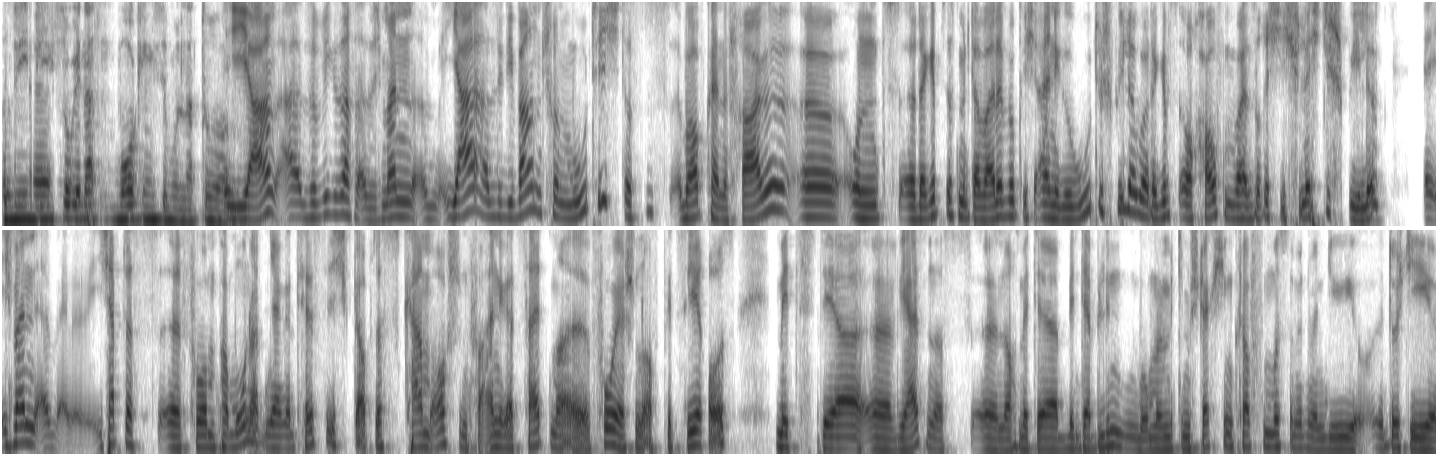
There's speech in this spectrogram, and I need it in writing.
Also die, die äh, sogenannten Walking-Simulatoren. Ja, also wie gesagt, also ich meine, ähm, ja, also die waren schon mutig, das ist überhaupt keine Frage. Äh, und äh, da gibt es mittlerweile wirklich einige gute Spiele, aber da gibt es auch haufenweise richtig schlechte Spiele. Äh, ich meine, äh, ich habe das äh, vor ein paar Monaten ja getestet. Ich glaube, das kam auch schon vor einiger Zeit mal vorher schon auf PC raus mit der, wie heißt denn das noch, mit der, mit der Blinden, wo man mit dem Stöckchen klopfen muss, damit man die durch die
